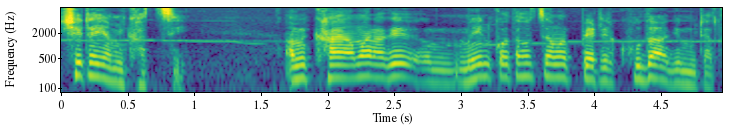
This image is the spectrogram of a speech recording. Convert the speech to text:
সেটাই আমি খাচ্ছি। আমি খাই আমার আগে মেন কথা হচ্ছে আমার পেটের ক্ষুধা আগে মিটাতে।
